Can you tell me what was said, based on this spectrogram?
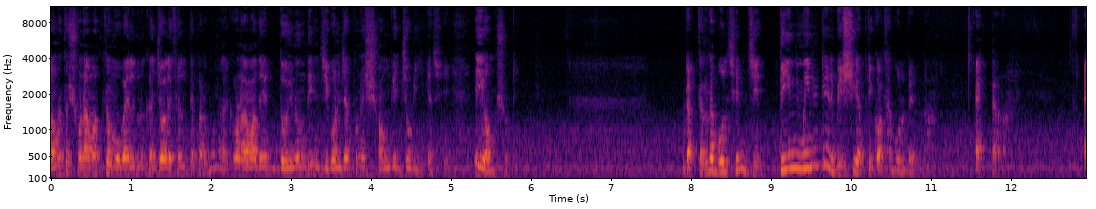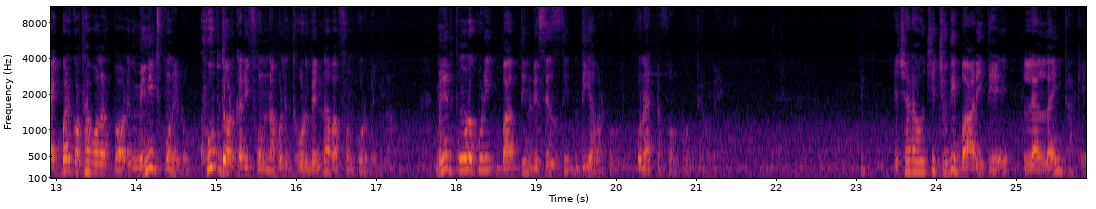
আমরা তো শোনামাত্র মোবাইলগুলোকে জলে ফেলতে পারব না, কারণ আমাদের দৈনন্দিন জীবনযাপনের সঙ্গে জড়িয়ে গেছে এই অংশটি। ডাক্তাররা বলছেন যে তিন মিনিটের বেশি আপনি কথা বলবেন না, একটা না। একবার কথা বলার পর মিনিট পনেরো, খুব দরকারি ফোন না হলে ধরবেন না বা ফোন করবেন না। মিনিট পনেরো কুড়ি, বাদ দিন রিসেস দিন, দিয়ে আবার করুন। কোনো একটা ফোন করতে হলে এছাড়া হচ্ছে যদি বাড়িতে ল্যান্ডলাইন থাকে,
